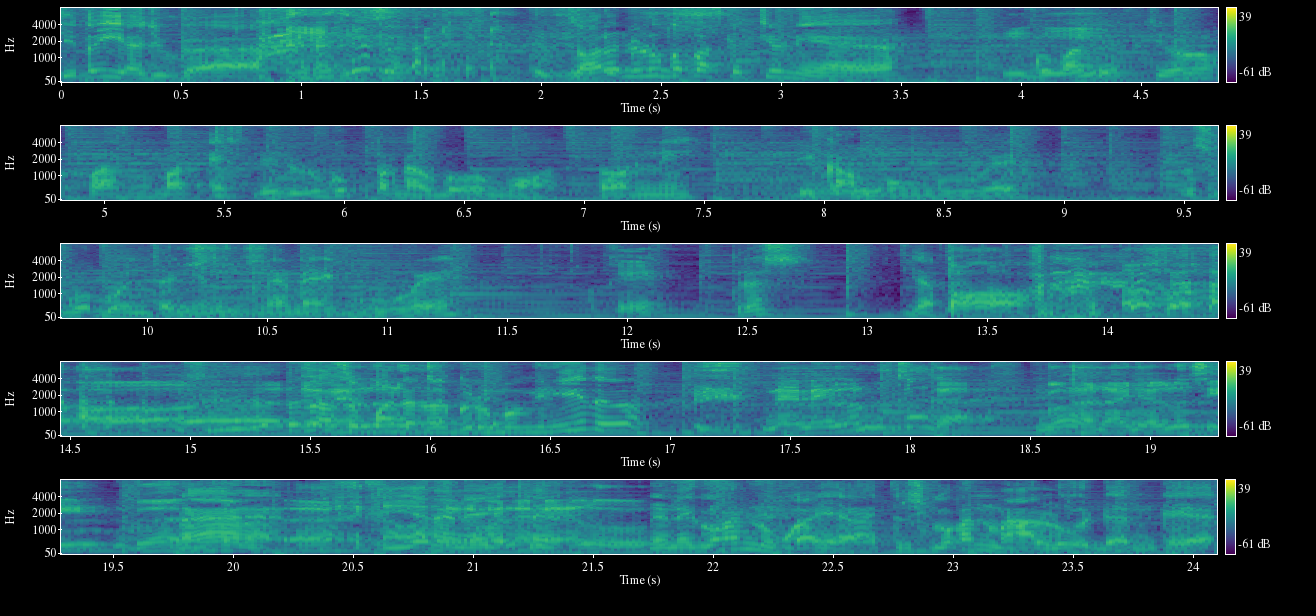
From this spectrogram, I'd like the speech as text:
itu iya juga. Soalnya dulu gue pas kecil nih ya gue pas kecil kelas 4 SD dulu gue pernah bawa motor nih di kampung gue. Terus gue boncengin Terus, terus? nenek gue. Oke. terus jatuh Oh, oh terus langsung pada ngegerumungin gitu Nenek lu luka gak? Gue gak nanya lu sih. Gue Nah, iya nenek, nenek, nenek, lu. nenek gue kan luka ya. Terus gue kan malu dan kayak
